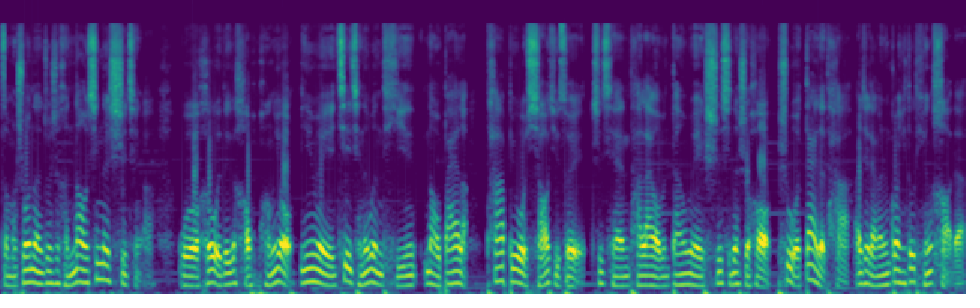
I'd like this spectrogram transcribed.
怎么说呢，就是很闹心的事情啊。我和我的一个好朋友因为借钱的问题闹掰了。他比我小几岁，之前他来我们单位实习的时候，是我带的他，而且两个人关系都挺好的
